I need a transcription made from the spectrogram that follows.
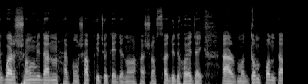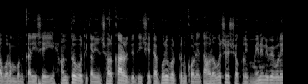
একবার সংবিধান এবং সব কিছুতে যেন সংস্কার যদি হয়ে যায়, আর মধ্যম পন্থা অবলম্বনকারী সেই অন্তর্বর্তীকালীন সরকার যদি সেটা পরিবর্তন করে, তাহলে অবশ্যই সকলে মেনে নেবে বলে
